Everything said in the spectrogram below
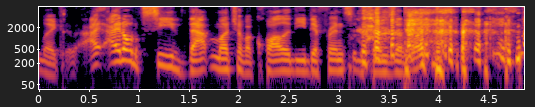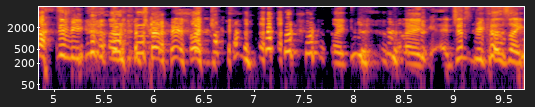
like I, I don't see that much of a quality difference in terms of like not to be I'm not trying to like like like just because like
